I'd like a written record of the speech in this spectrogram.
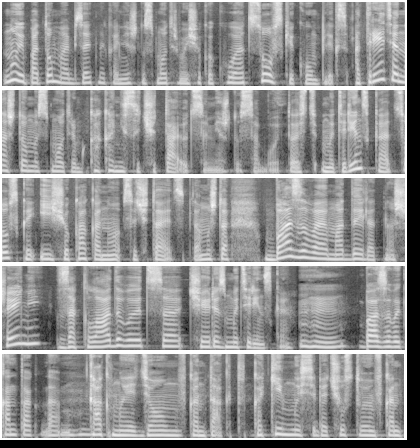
Ну и потом мы обязательно, конечно, смотрим еще какой отцовский комплекс. А третье, на что мы смотрим, как они сочетаются между собой. То есть материнское, отцовское и еще как оно сочетается. Потому что базовая модель отношений закладывается через материнское. Угу. Базовый контакт, да. Угу. Как мы идем в контакт, каким мы себя чувствуем в контакте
